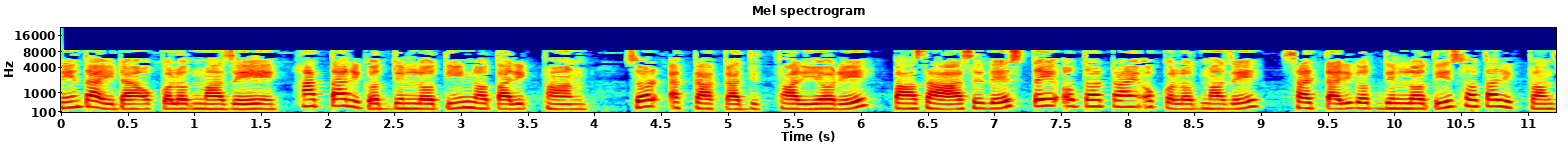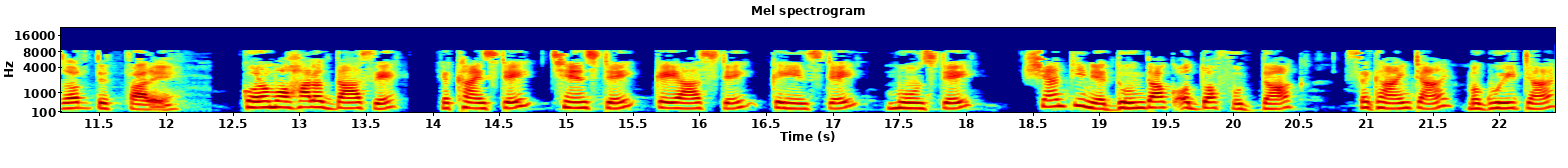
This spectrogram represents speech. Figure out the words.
နင်္သာရီတိုင်းအကလော့မာစေဟာတာရီကဒင်လော်တီနော်တာရိကဖန် Zor akakadit fariore basa ase de stay oda time okolot maze sait tarikot din loti so tarik panzor dit fare. Goromo halak dase, Rakhine State, Chin State, Kaya State, Kayin State, Moon State, ရှမ်းပြည်နယ်ဒုံဒက်အော့ဒဖုဒက်စကိုင်းတိုင်းမကွေးတိုင်း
